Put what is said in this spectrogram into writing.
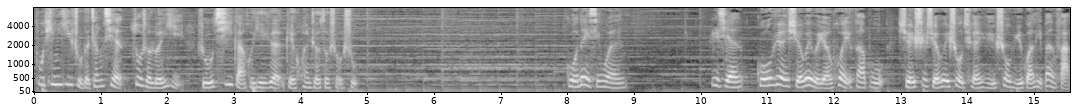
不听医嘱的张倩坐着轮椅如期赶回医院给患者做手术。国内新闻：日前，国务院学位委员会发布《学士学位授权与授予管理办法》，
